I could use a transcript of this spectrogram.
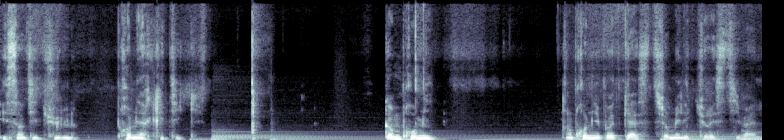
et s'intitule Première critique. Comme promis, un premier podcast sur mes lectures estivales.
